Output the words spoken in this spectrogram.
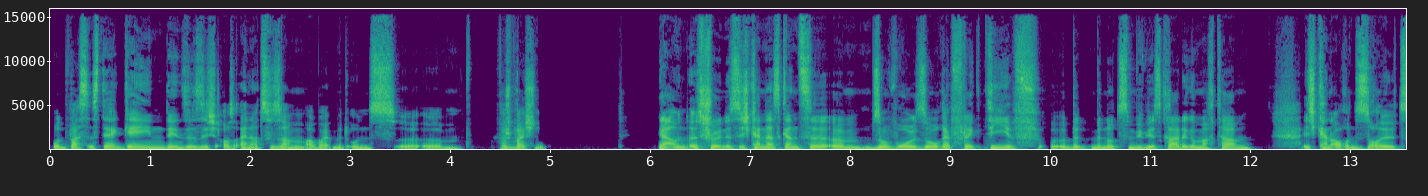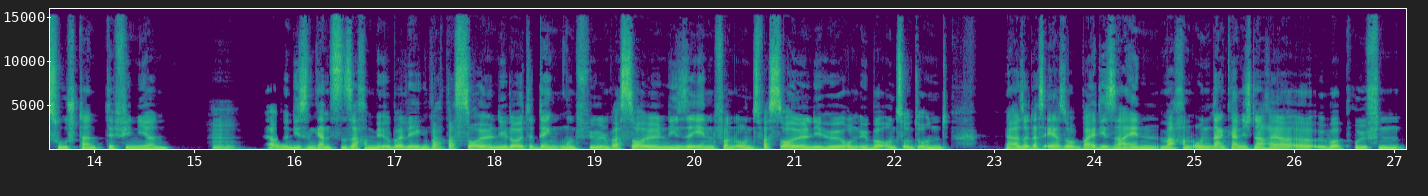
Und was ist der Gain, den sie sich aus einer Zusammenarbeit mit uns äh, ähm, versprechen? Ja, und das Schöne ist, ich kann das Ganze ähm, sowohl so reflektiv äh, be benutzen, wie wir es gerade gemacht haben. Ich kann auch einen Soll-Zustand definieren. Mhm. Also in diesen ganzen Sachen mir überlegen, was, was sollen die Leute denken und fühlen, was sollen die sehen von uns, was sollen die hören über uns und und. Ja, also das eher so bei Design machen und dann kann ich nachher äh, überprüfen,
